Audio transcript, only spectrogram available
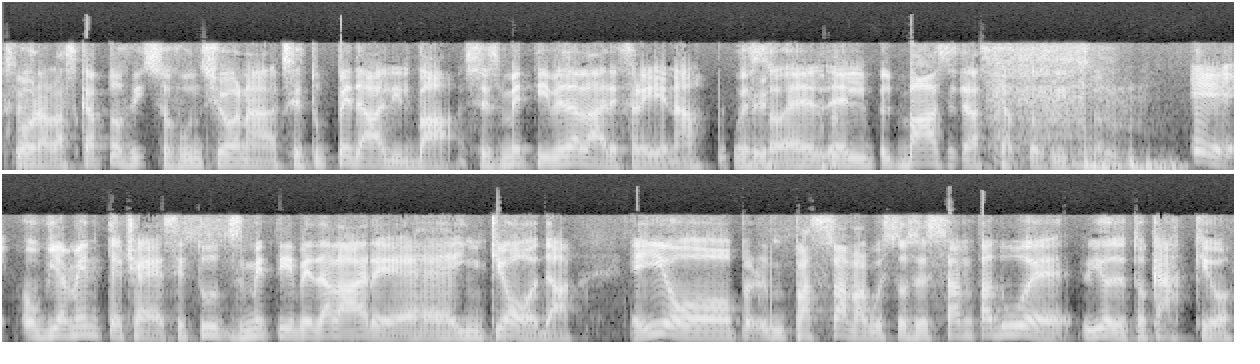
Sì. Ora la scatto fisso funziona se tu pedali va, se smetti di pedalare frena. Questo sì. è, è il base della scatto fisso. E ovviamente, cioè, se tu smetti di pedalare, è inchioda. E io passava questo 62, io ho detto cacchio,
